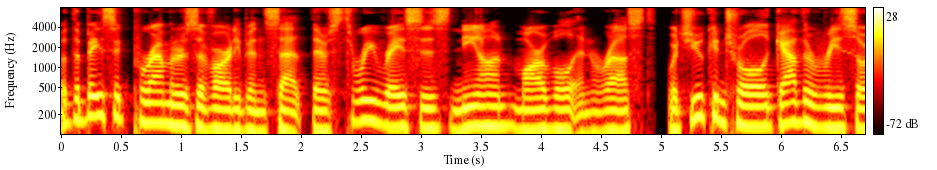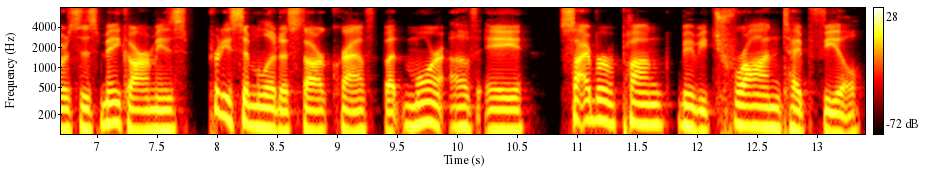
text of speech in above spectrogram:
but the basic parameters have already been set. There's three races, Neon, Marble, and Rust, which you control, gather resources, make armies, pretty similar to StarCraft, but more of a cyberpunk, maybe Tron type feel.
